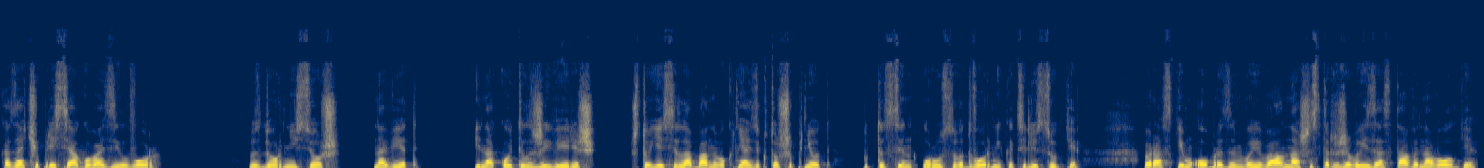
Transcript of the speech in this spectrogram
казачью присягу возил вор. Вздор несешь, навет, и на кой ты лжи веришь? Что если Лобанову князю кто шепнет, будто сын урусова дворника Телесуки воровским образом воевал наши сторожевые заставы на Волге?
